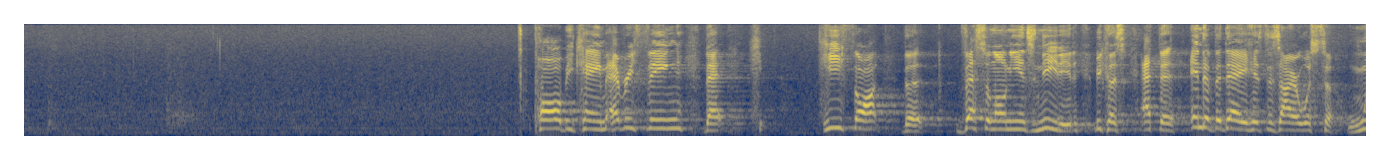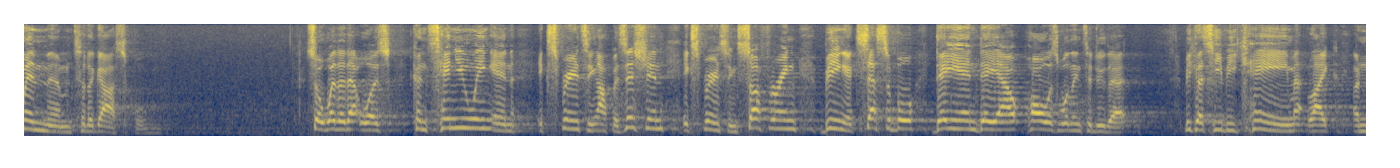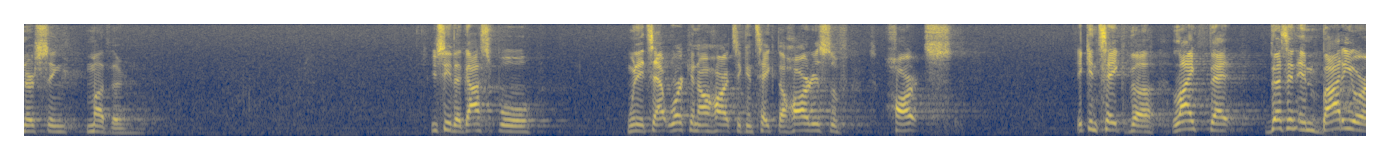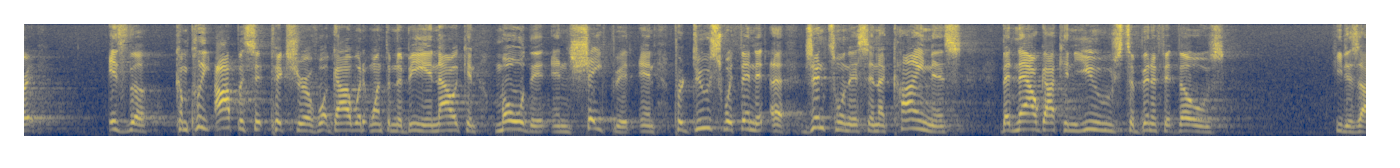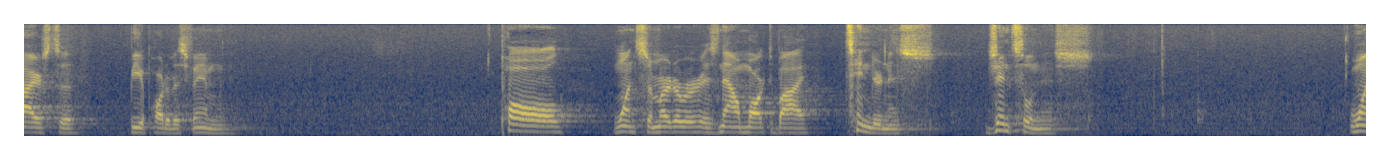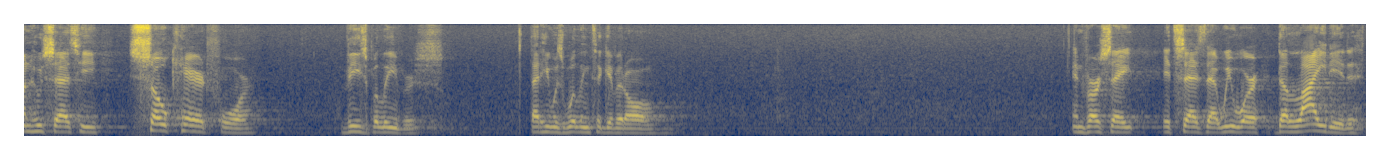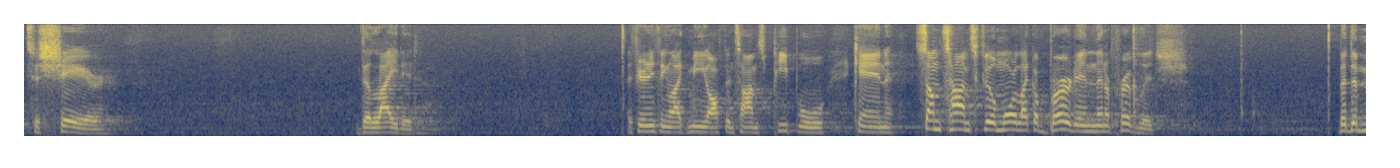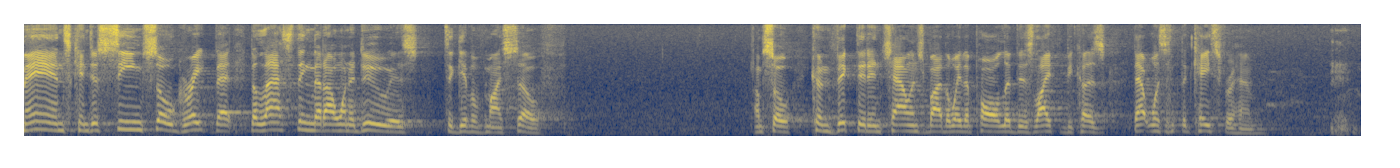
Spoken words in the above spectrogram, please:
Paul became everything that he thought the Thessalonians needed because at the end of the day, his desire was to win them to the gospel. So, whether that was continuing in experiencing opposition, experiencing suffering, being accessible day in, day out, Paul was willing to do that because he became like a nursing mother. You see, the gospel, when it's at work in our hearts, it can take the hardest of hearts. It can take the life that doesn't embody or is the complete opposite picture of what God would want them to be. And now it can mold it and shape it and produce within it a gentleness and a kindness that now God can use to benefit those he desires to be a part of his family. Paul, once a murderer, is now marked by tenderness, gentleness. One who says he so cared for these believers that he was willing to give it all. In verse 8, it says that we were delighted to share. Delighted. If you're anything like me, oftentimes people can sometimes feel more like a burden than a privilege. The demands can just seem so great that the last thing that I want to do is to give of myself. I'm so convicted and challenged by the way that Paul lived his life because that wasn't the case for him.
